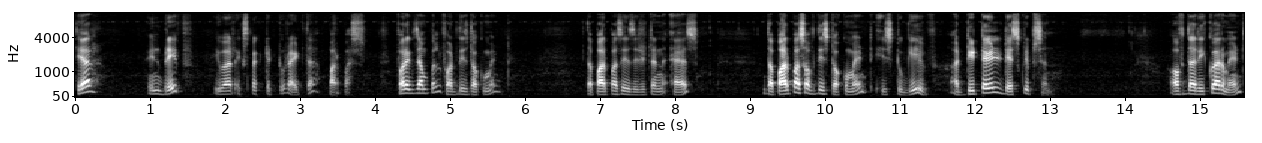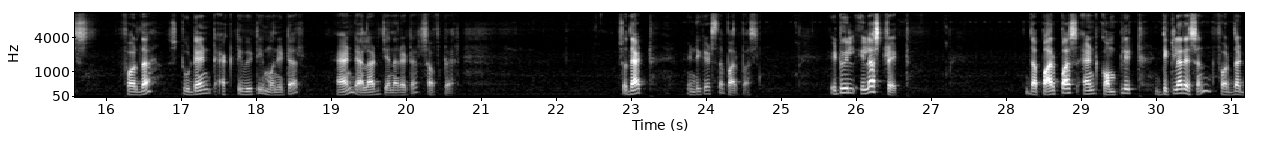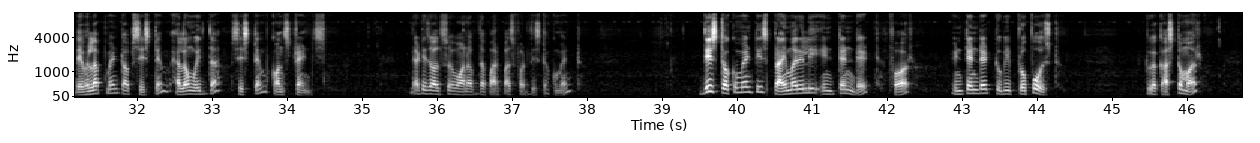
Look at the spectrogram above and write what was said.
Here in brief you are expected to write the purpose. For example, for this document the purpose is written as the purpose of this document is to give a detailed description of the requirements for the student activity monitor and alert generator software. So, that indicates the purpose. It will illustrate the purpose and complete declaration for the development of system along with the system constraints. That is also one of the purpose for this document. This document is primarily intended for intended to be proposed to a customer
